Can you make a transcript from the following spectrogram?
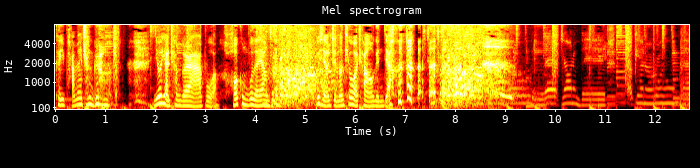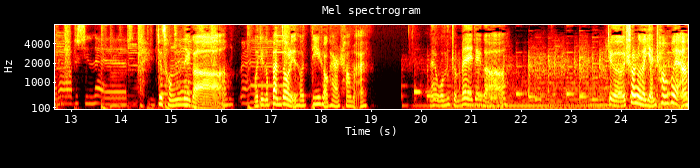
可以爬麦唱歌吗？你又想唱歌啊？不好恐怖的样子，不行，只能听我唱。我跟你讲。就从那个我这个伴奏里头第一首开始唱嘛啊！来，我们准备这个这个瘦瘦的演唱会啊！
